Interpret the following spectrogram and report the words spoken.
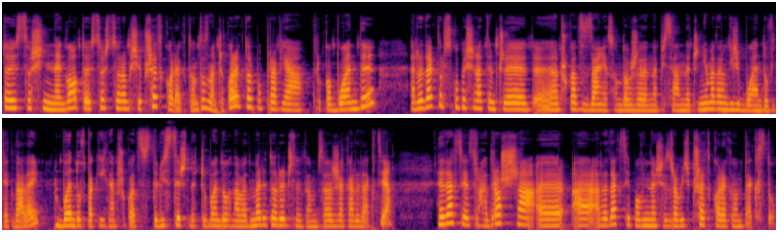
to jest coś innego, to jest coś, co robi się przed korektą. To znaczy, korektor poprawia tylko błędy, a redaktor skupia się na tym, czy e, na przykład zdania są dobrze napisane, czy nie ma tam jakichś błędów i tak dalej. Błędów takich na przykład stylistycznych, czy błędów nawet merytorycznych, tam zależy jaka redakcja. Redakcja jest trochę droższa, e, a redakcję powinno się zrobić przed korektą tekstu.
